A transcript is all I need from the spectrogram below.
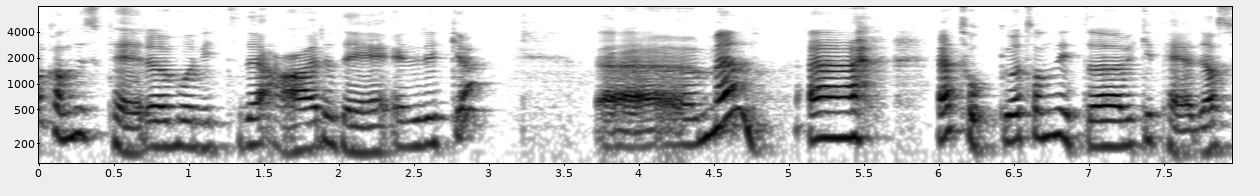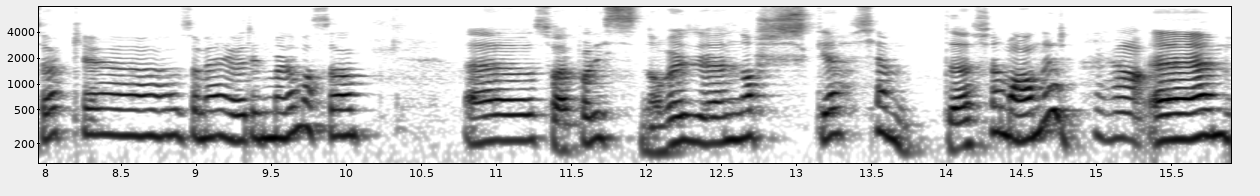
man kan diskutere hvorvidt det er det eller ikke. Eh, men eh, jeg tok jo et sånn lite Wikipedia-søk, eh, som jeg gjør innimellom. Og Eh, så jeg på listen over eh, norske kjente sjamaner. Ja. Eh,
